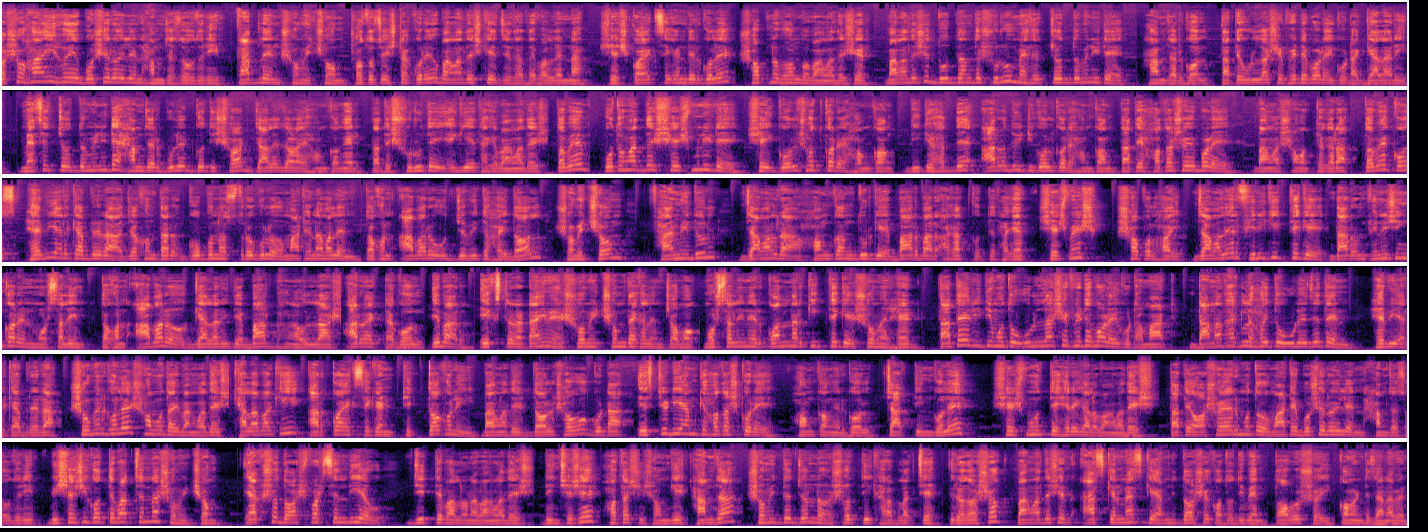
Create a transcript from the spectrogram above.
অসহায় হয়ে বসে রইলেন হামজা চৌধুরী। কাঁদলেন সমিত সোম। শত চেষ্টা করেও বাংলাদেশকে জেতাতে পারলেন না। শেষ কয়েক সেকেন্ডের গোলে স্বপ্নভঙ্গ বাংলাদেশের। বাংলাদেশের দুর্দান্ত শুরু ম্যাচের চোদ্দ মিনিটে হামজার গোল। তাতে উল্লাসে ফেটে পড়ে গোটা গ্যালারি। ম্যাচের চোদ্দ মিনিটে হামজার বুলেট গতি শট জালে জড়ায় হংকংয়ের। তাতে শুরুতেই এগিয়ে থাকে বাংলাদেশ। তবে প্রথমার্ধের শেষ মিনিটে সেই গোল শোধ করে হংকং। দ্বিতীয়ার্ধে আরও দুইটি গোল করে হংকং। তাতে হতাশ হয়ে পড়ে বাংলার সমর্থকেরা। তবে কোচ হেভিয়ার ক্যাবরেরা যখন তার গোপন অস্ত্রগুলো মাঠে নামালেন তখন আবারও উজ্জীবিত হয় দল। সমিত সোম ফাহমিদুল জামালরা হংকং দুর্গে বারবার আঘাত করতে থাকে। শেষমেশ সফল হয়। জামালের ফ্রিকিক থেকে দারুণ ফিনিশিং করেন মোরসালিন। তখন আবারও গ্যালারিতে বাদ ভাঙা উল্লাস, আরও একটা গোল। এবার এক্সট্রা টাইমে সমিত সোম দেখালেন চমক। মোরসালিনের কর্নার কিক থেকে সোমের হেড তাতে রীতিমতো উল্লাসে ফেটে পড়ে গোটা মাঠ। ডানা থাকলে হয়তো উড়ে যেতেন হেভিয়ার ক্যাবরেরা। সোমের গোলে সমতায় বাংলাদেশ। খেলা বাকি আর কয়েক সেকেন্ড, ঠিক তখনই বাংলাদেশ দলসহ গোটা স্টেডিয়ামকে হতাশ করে হংকংয়ের গোল চার তিন গোলে শেষ মুহূর্তে হেরে গেল বাংলাদেশ। তাতে অসহায়ের মতো মাঠে বসে রইলেন হামজা চৌধুরী। বিশ্বাসই করতে পারছেন না সমিত সোম। একশো দশ পার্সেন্ট দিয়েও জিততে পারল না বাংলাদেশ। দিন শেষে হতাশী সঙ্গী হামজা সমিতদের জন্য সত্যি খারাপ লাগছে। প্রিয় দর্শক, বাংলাদেশের আজকের ম্যাচকে আপনি দশে কত দিবেন তো অবশ্যই কমেন্টে জানাবেন।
